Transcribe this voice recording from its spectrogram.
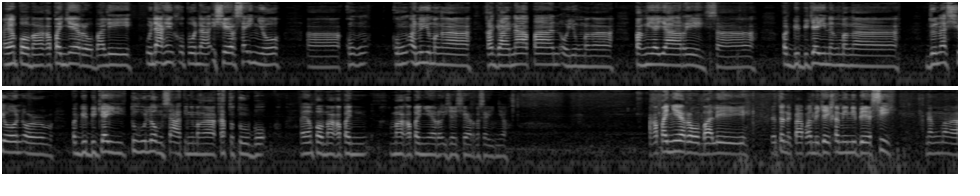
Ayan po mga kapanyero, bali unahin ko po na i-share sa inyo ah, kung kung ano yung mga kaganapan o yung mga pangyayari sa pagbibigay ng mga donasyon or pagbibigay tulong sa ating mga katutubo. Ayan po mga, kapan, mga kapanyero, i-share ko sa inyo. Mga kapanyero, bali ito nagpapamigay kami ni Bessie ng mga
